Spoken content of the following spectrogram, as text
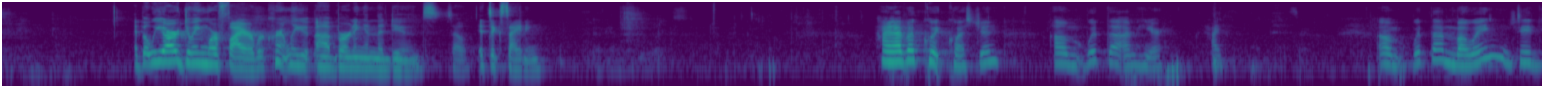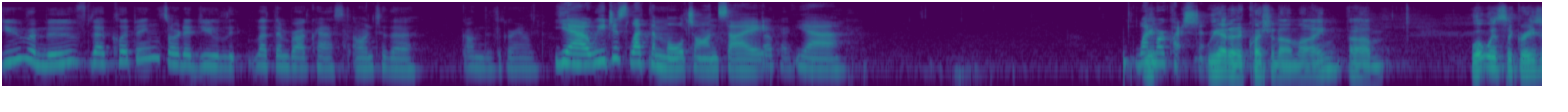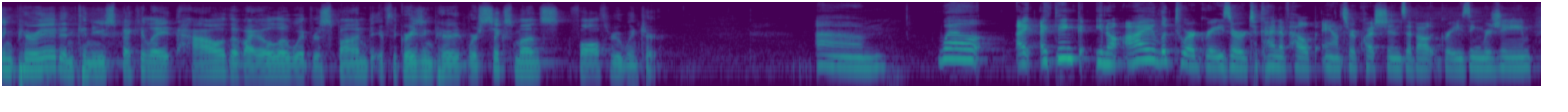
But we are doing more fire. We're currently uh, burning in the dunes, so it's exciting. Hi, I have a quick question. Um, with the, I'm here. Hi. Um, with the mowing, did you remove the clippings or did you let them broadcast onto the onto the ground? Yeah, we just let them mulch on site. Okay. Yeah. One We- more question. We had a question online. Um, What was the grazing period, and can you speculate how the viola would respond if the grazing period were six months, fall through winter? Um, well, I, I think, you know, I look to our grazer to kind of help answer questions about grazing regime.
